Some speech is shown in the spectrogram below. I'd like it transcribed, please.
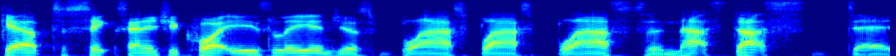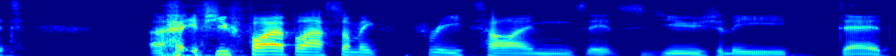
get up to six energy quite easily and just blast, blast, blast, and that's that's dead. Uh, if you fire blast something three times, it's usually dead.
